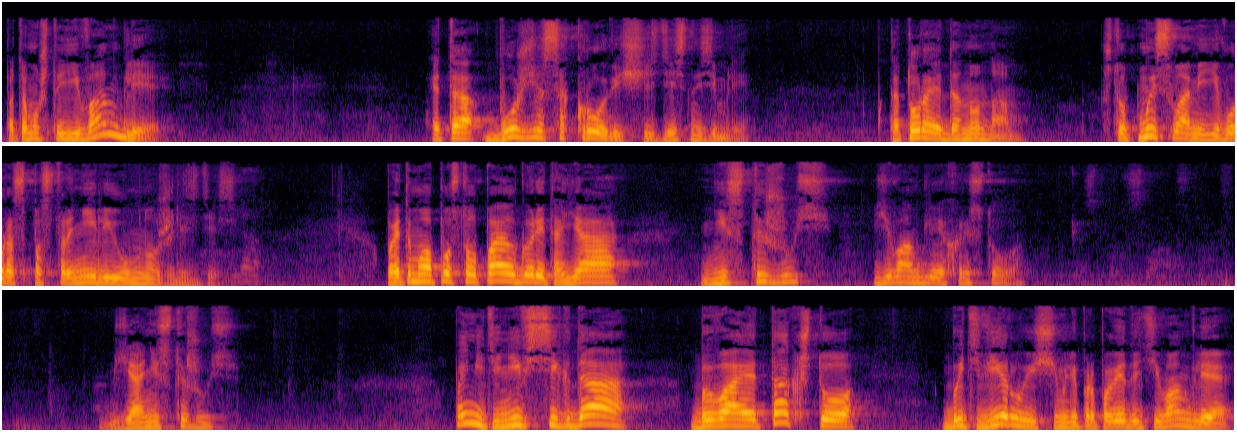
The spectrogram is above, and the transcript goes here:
Потому что Евангелие – это Божье сокровище здесь на земле, которое дано нам, чтобы мы с вами его распространили и умножили здесь. Поэтому апостол Павел говорит, а я не стыжусь Евангелия Христова я не стыжусь. Поймите, не всегда бывает так, что быть верующим или проповедовать Евангелие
